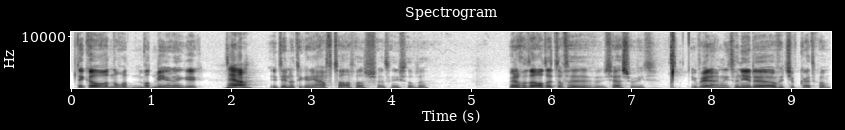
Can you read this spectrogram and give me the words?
Ik denk al wat, nog wat, wat meer, denk ik. Ja. Ik denk dat ik een jaar of twaalf was zo toen die stopte. Ik weet nog wat altijd, of eh, ja, zoiets. Ik weet eigenlijk niet wanneer de overchipkaart kwam.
